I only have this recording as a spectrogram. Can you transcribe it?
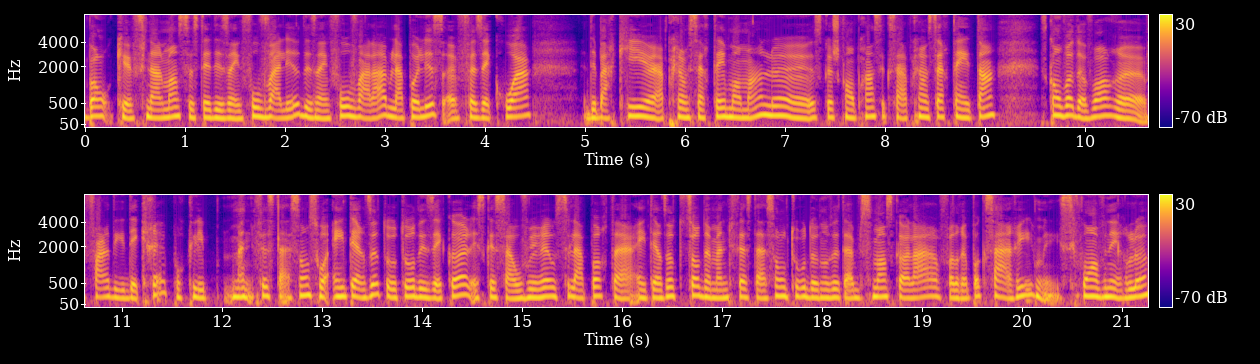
bon, que finalement, c'était des infos valides, des infos valables. La police euh, faisait quoi? Débarquer euh, après un certain moment. Là, Euh, ce que je comprends, c'est que ça a pris un certain temps. Est-ce qu'on va devoir euh, faire des décrets pour que les manifestations soient interdites autour des écoles? Est-ce que ça ouvrirait aussi la porte à interdire toutes sortes de manifestations autour de nos établissements scolaires? Faudrait pas que ça arrive, mais s'il faut en venir là,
